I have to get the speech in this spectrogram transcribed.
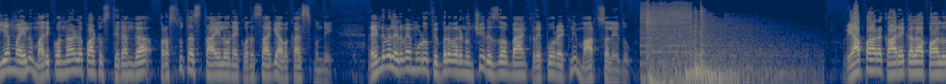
ఈఎంఐలు మరికొన్నాళ్ళ పాటు స్థిరంగా ప్రస్తుత స్థాయిలోనే కొనసాగే అవకాశం ఉంది. రెండు వేల ఇరవై మూడు ఫిబ్రవరి నుంచి రిజర్వ్ బ్యాంక్ రెపో రేట్ని మార్చలేదు. వ్యాపార కార్యకలాపాలు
